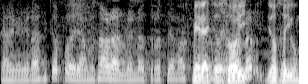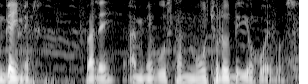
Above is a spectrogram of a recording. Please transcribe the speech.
Carga gráfica, podríamos hablarlo en otro tema. Mira, yo soy, yo soy un gamer, ¿vale? A mí me gustan mucho los videojuegos.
